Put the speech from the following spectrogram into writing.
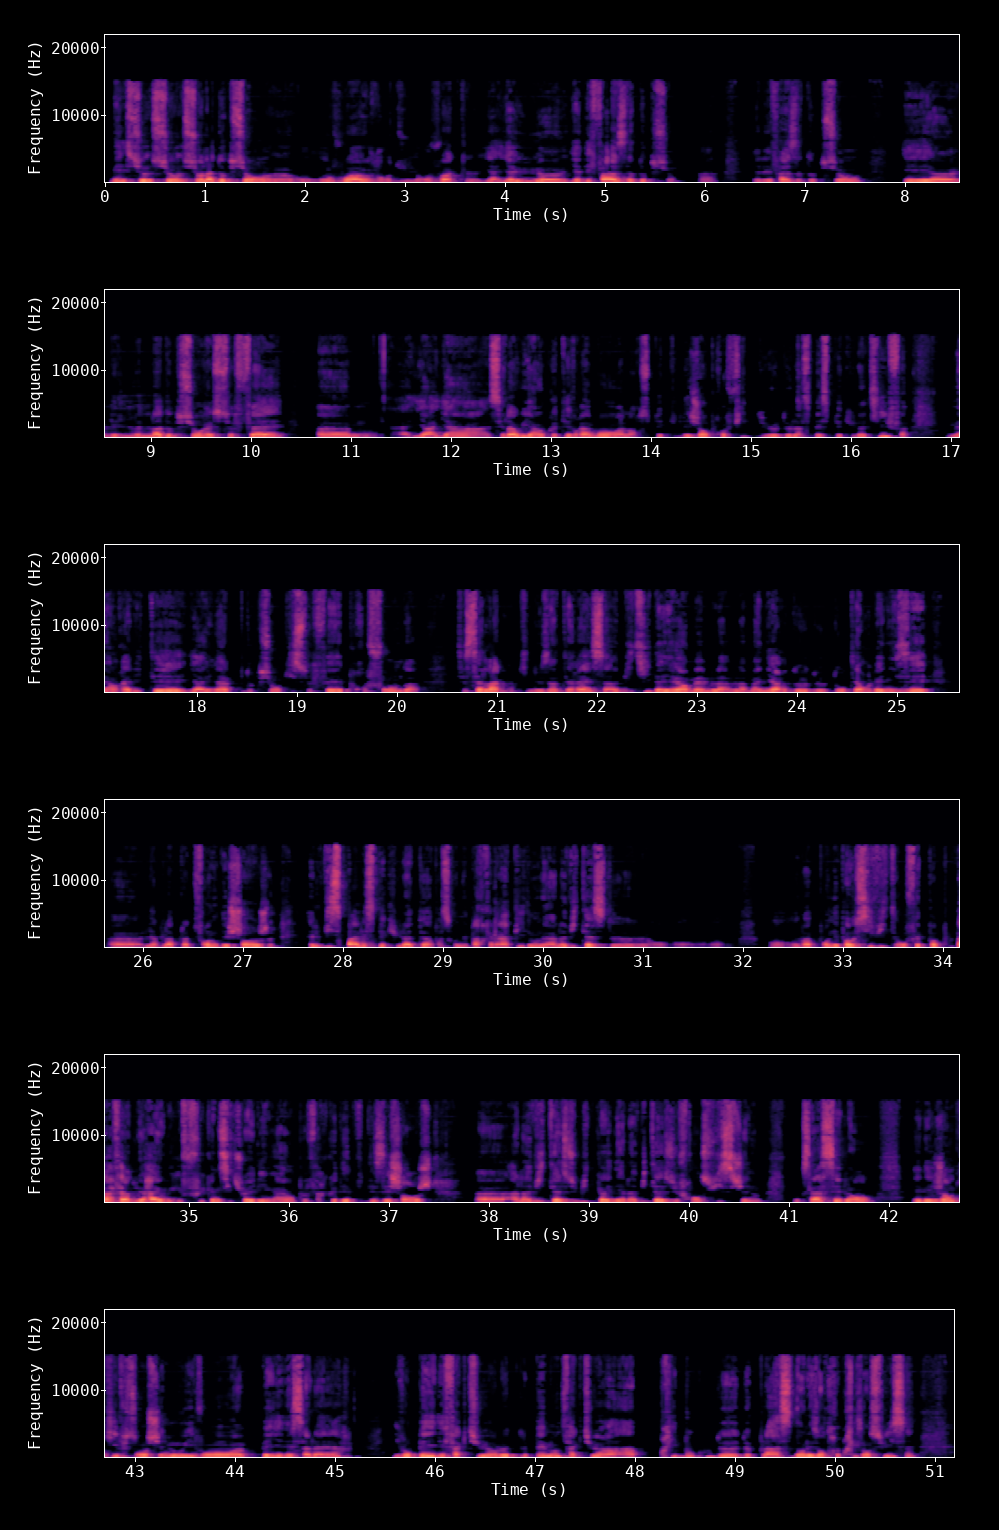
mais sur, sur, sur l'adoption, euh, on, on, voit aujourd'hui, on voit qu'il y a, y a eu, euh, il y a des phases d'adoption. Hein. Il y a des phases d'adoption et euh, l'adoption, elle se fait. il y a, c'est là où il y a un côté vraiment. Alors, les gens profitent de l'aspect spéculatif, mais en réalité, il y a une adoption qui se fait profonde. C'est celle-là qui nous intéresse. Abiti d'ailleurs, même la, la manière de, de, dont est organisée euh, la, la, plateforme d'échange, elle vise pas les spéculateurs parce qu'on n'est pas très rapide, on est à la vitesse de, on, on, on va, on n'est pas aussi vite, on fait pas, peut pas faire du high frequency trading, hein, on peut faire que des, des échanges euh, à la vitesse du Bitcoin et à la vitesse du franc suisse chez nous. Donc c'est assez lent et les gens qui sont chez nous, ils vont euh, payer des salaires, ils vont payer des factures. Le, le paiement de factures a pris beaucoup de, de, place dans les entreprises en Suisse.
